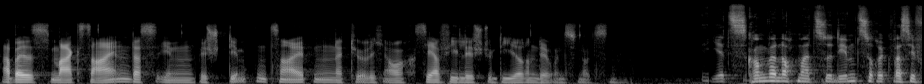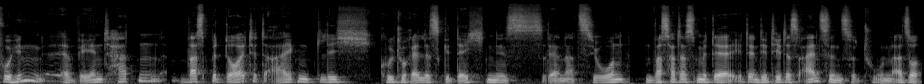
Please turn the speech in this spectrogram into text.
aber es mag sein, dass in bestimmten Zeiten natürlich auch sehr viele Studierende uns nutzen. Jetzt kommen wir noch mal zu dem zurück, was Sie vorhin erwähnt hatten. Was bedeutet eigentlich kulturelles Gedächtnis der Nation? Was hat das mit der Identität des Einzelnen zu tun? Also,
